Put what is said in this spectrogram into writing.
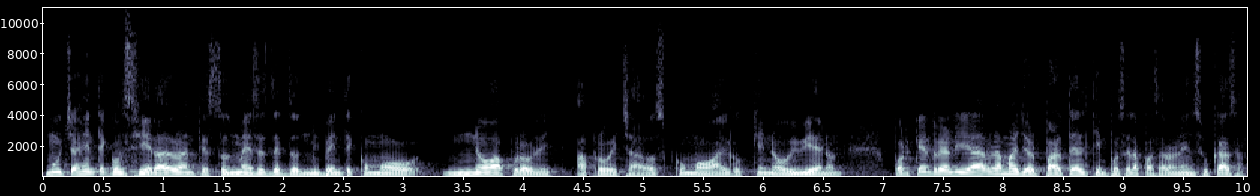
mucha gente considera durante estos meses del 2020 como no aprovechados, como algo que no vivieron, porque en realidad la mayor parte del tiempo se la pasaron en su casa.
